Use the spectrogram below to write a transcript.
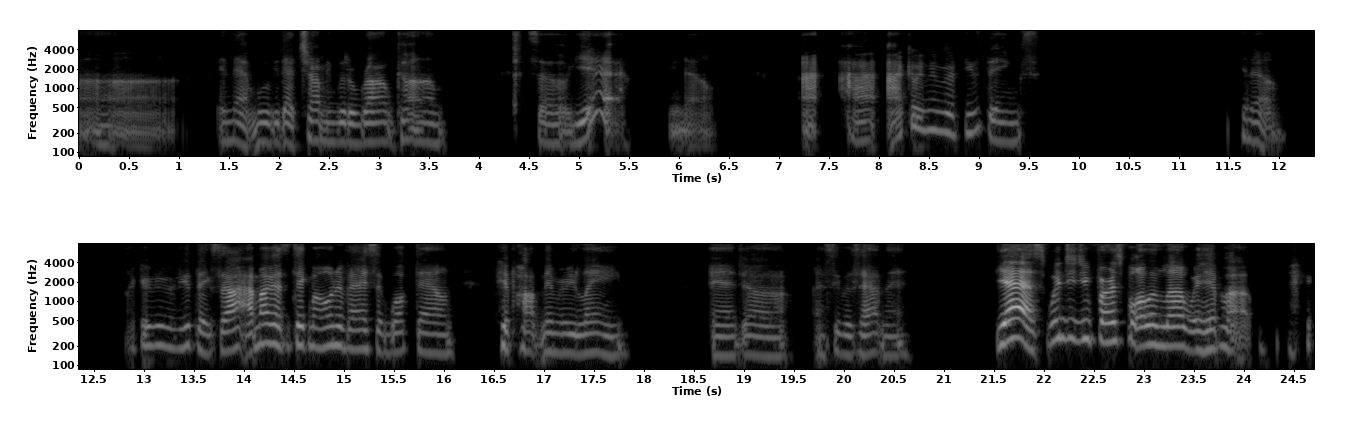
uh, in that movie, that charming little rom com. So yeah, you know, I I can remember a few things. You know, I can remember a few things. So I, I might have to take my own advice and walk down hip hop memory lane and uh and see what's happening. Yes, when did you first fall in love with hip hop?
